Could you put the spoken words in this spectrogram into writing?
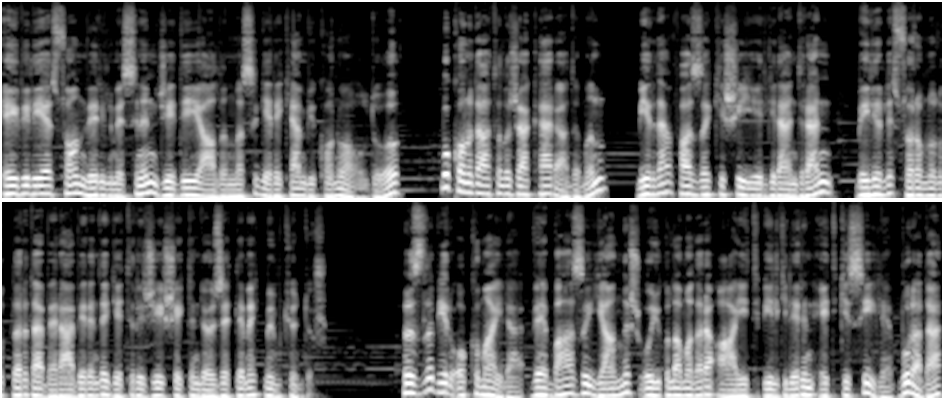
evliliğe son verilmesinin ciddiye alınması gereken bir konu olduğu, bu konuda atılacak her adımın birden fazla kişiyi ilgilendiren belirli sorumlulukları da beraberinde getireceği şeklinde özetlemek mümkündür. Hızlı bir okumayla ve bazı yanlış uygulamalara ait bilgilerin etkisiyle burada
